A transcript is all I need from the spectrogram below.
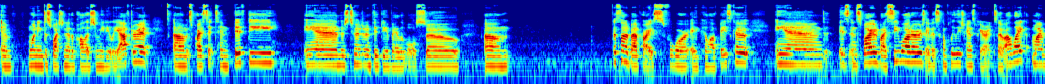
am wanting to swatch another polish immediately after it. Um, it's priced at 10.50 and there's 250 available. So um, that's not a bad price for a peel off base coat and it's inspired by seawaters and it's completely transparent. So I like my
